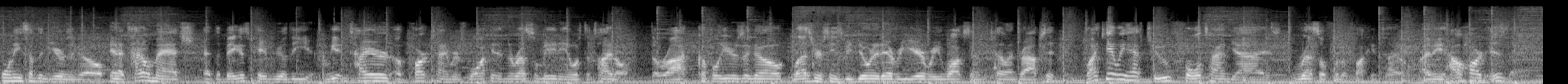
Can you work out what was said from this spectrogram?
20 something years ago in a title match at the biggest pay per view of the year. I'm getting tired of part timers walking into WrestleMania with the title. The Rock a couple years ago, Lesnar seems to be doing it every year where he walks in the title and drops it. Why can't we have two full time guys wrestle for the fucking title? I mean, how hard is that?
